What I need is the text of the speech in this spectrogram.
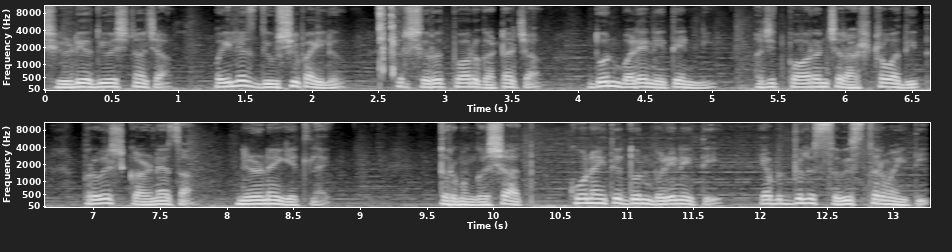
शिर्डी अधिवेशनाच्या पहिल्याच दिवशी पाहिलं तर शरद पवार गटाच्या दोन बड्या नेत्यांनी अजित पवारांच्या राष्ट्रवादीत प्रवेश करण्याचा निर्णय घेतलाय. तर मग अशात कोण आहे ते दोन बडे नेते? याबद्दल सविस्तर माहिती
